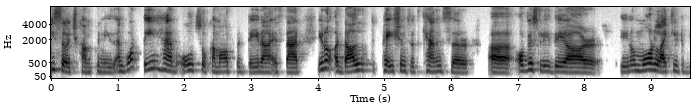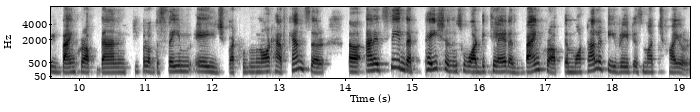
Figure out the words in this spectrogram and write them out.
research companies. And what they have also come out with data is that you know adult patients with cancer uh, obviously they are you know more likely to be bankrupt than people of the same age but who do not have cancer Uh, and it's seen that patients who are declared as bankrupt, the mortality rate is much higher.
